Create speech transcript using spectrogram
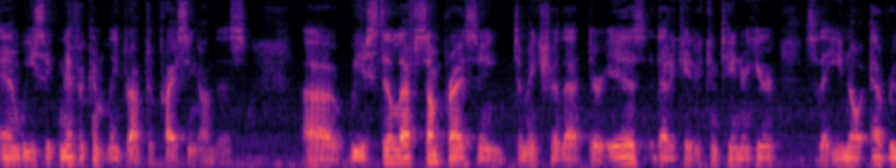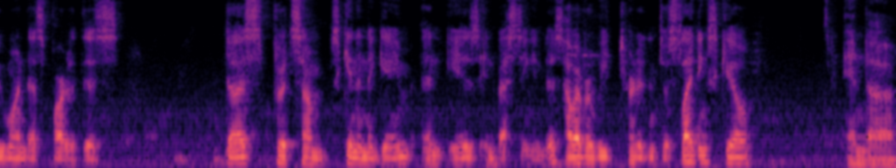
and we significantly dropped the pricing on this. Uh, we still left some pricing to make sure that there is a dedicated container here so that you know everyone that's part of this does put some skin in the game and is investing in this. However, we turned it into a sliding scale and uh,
